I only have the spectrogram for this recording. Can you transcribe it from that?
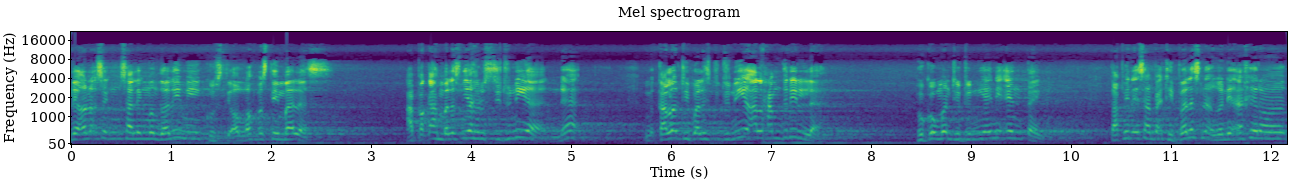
Nek ana sing saling mendolimi Gusti Allah pasti balas apakah balasnya harus di dunia? Ndak. Kalau dibalas di dunia alhamdulillah. Hukuman di dunia ini enteng. Tapi ini sampai dibalas nak gini akhirat.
